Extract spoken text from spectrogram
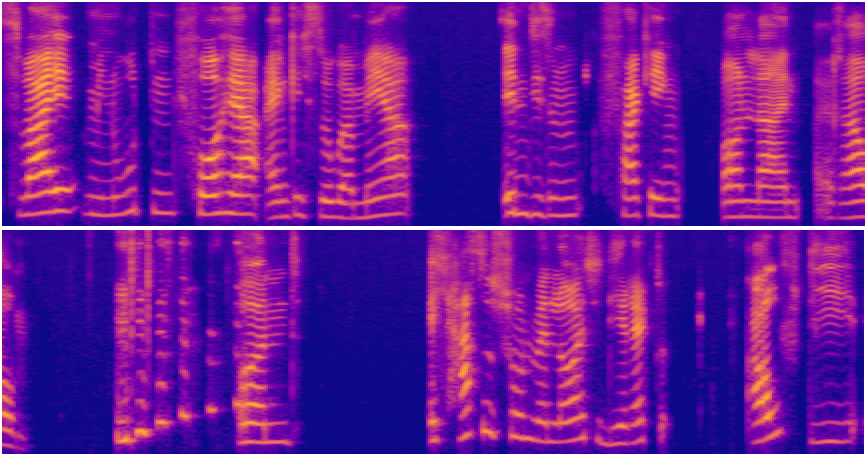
zwei Minuten vorher, eigentlich sogar mehr, in diesem fucking Online-Raum. Und ich hasse schon, wenn Leute direkt auf die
